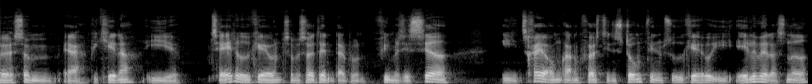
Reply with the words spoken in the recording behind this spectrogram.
øh, som ja, vi kender i øh, teaterudgaven, som er så den, der blev filmatiseret i tre omgange. Først i en stumfilmsudgave i 11 eller sådan noget,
